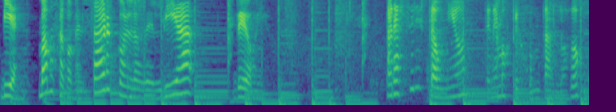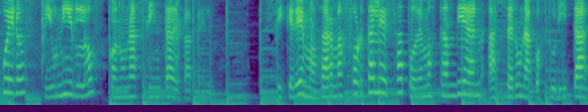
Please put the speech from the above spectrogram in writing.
Bien, vamos a comenzar con lo del día de hoy. Para hacer esta unión tenemos que juntar los dos cueros y unirlos con una cinta de papel. Si queremos dar más fortaleza podemos también hacer una costurita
